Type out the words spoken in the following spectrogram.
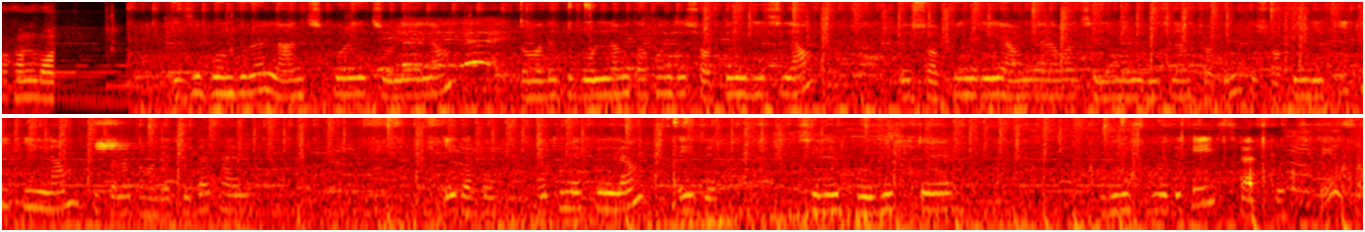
বন্ধ এই যে বন্ধুরা লাঞ্চ করে চলে এলাম। তোমাদেরকে বললাম তখন যে শপিং গিয়েছিলাম। তো শপিং গিয়ে আমি আর আমার ছেলে মিলে গিয়েছিলাম শপিং তো শপিং গিয়ে কী কী কিনলাম, তো চলো তোমাদেরকে দেখাই। এই দেখো, প্রথমে কিনলাম এই যে ছেলের প্রজেক্টের জিনিসগুলো দেখেই স্টার্ট করছি, ঠিক আছে?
